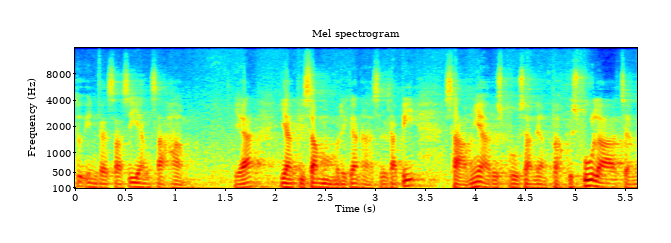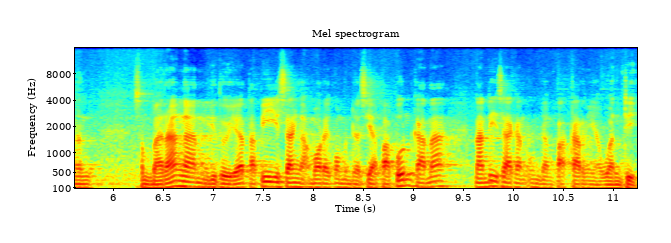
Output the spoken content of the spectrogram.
itu investasi yang saham, ya, yang bisa memberikan hasil. Tapi sahamnya harus perusahaan yang bagus pula, jangan sembarangan gitu ya. Tapi saya nggak mau rekomendasi apa pun karena nanti saya akan undang pakarnya one day.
